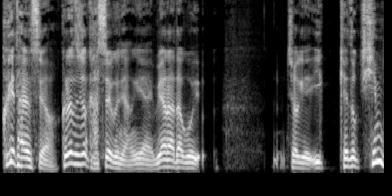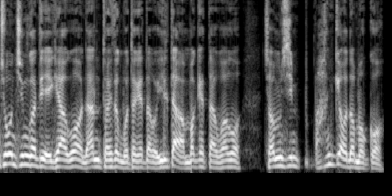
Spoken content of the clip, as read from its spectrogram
그게 다였어요. 그래서 저 갔어요, 그냥. 예, 미안하다고. 저기, 이 계속 힘 좋은 친구한테 얘기하고, 나는 더 이상 못하겠다고, 일당 안 받겠다고 하고, 점심 한 끼 얻어먹고,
